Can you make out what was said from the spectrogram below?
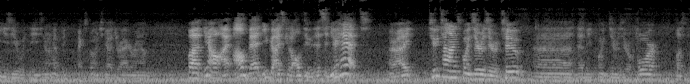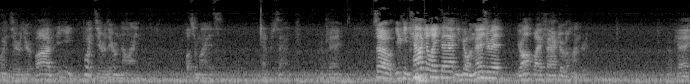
easier with these. You don't have big exponents you got to drag around. But, you know, I, I'll bet you guys could all do this in your heads, all right? 2 times 0.002, uh, that'd be 0.004, plus 0.005, 0.009, plus or minus 10%. Okay? So you can calculate that, you go and measure it, you're off by a factor of 100. Okay?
